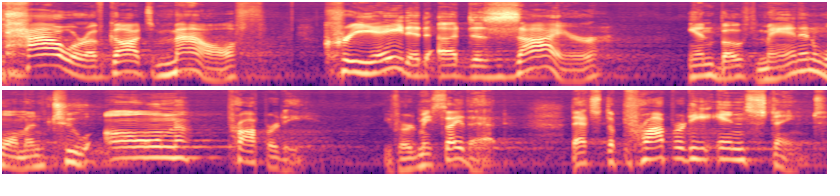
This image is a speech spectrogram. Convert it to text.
power of God's mouth created a desire in both man and woman to own property. You've heard me say that. That's the property instinct.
